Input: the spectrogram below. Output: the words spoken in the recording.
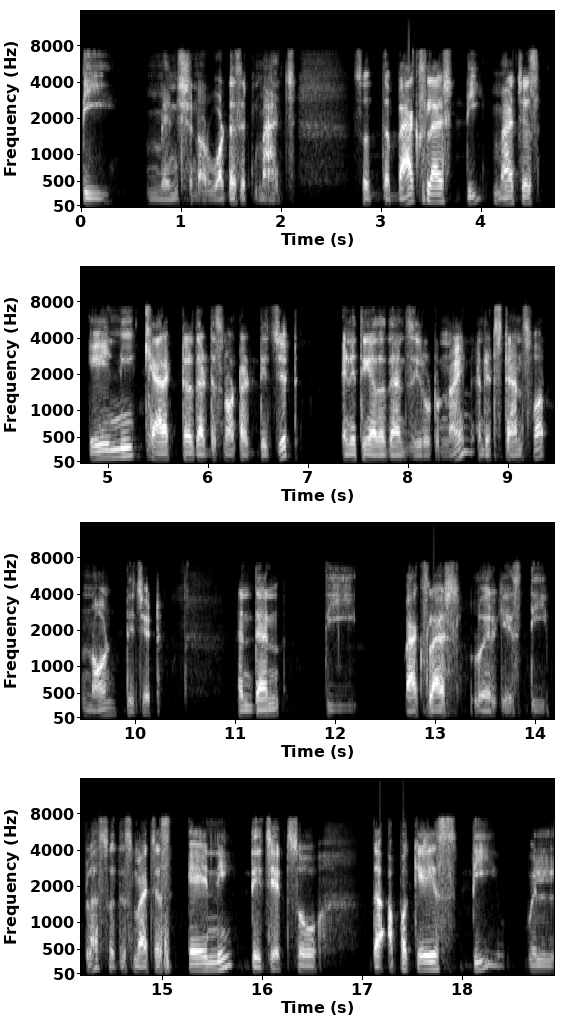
D mention or what does it match? So the backslash D matches any character that is not a digit anything other than 0 to 9 and it stands for non-digit. And then the backslash lowercase d plus so this matches any digit. So the uppercase d will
